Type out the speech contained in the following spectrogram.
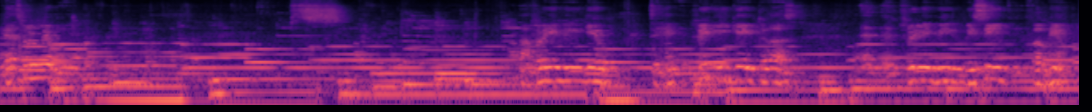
Let's remember how freely he gave to him, freely he gave to us, and, freely we received from him.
